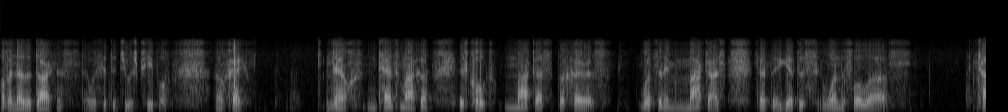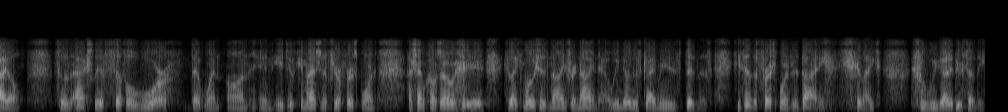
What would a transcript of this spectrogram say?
of another darkness that would hit the Jewish people. Okay. Now, tenth Makkah is called Makas Becheres. What's the name? Makas, that they get this wonderful uh, title. So it's actually a civil war that went on in Egypt. Can you imagine if you're firstborn, Hashem comes over, he's like, Moshe's nine for nine now. We know this guy means business. He says the firstborns are dying. You're like, we got to do something.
